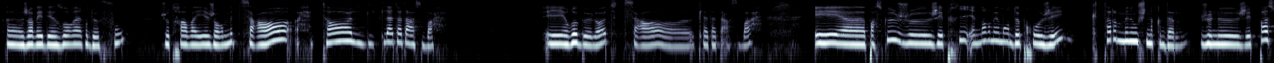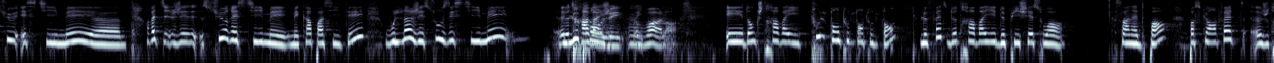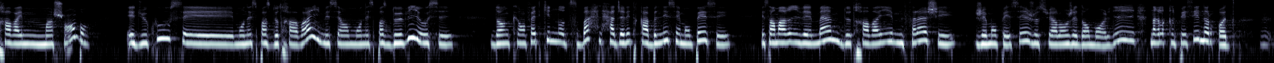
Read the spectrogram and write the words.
Euh, j'avais des horaires de fou. Je travaillais genre 9 Et rebelote 9h 3 h Et euh, parce que je, j'ai pris énormément de projets je ne j'ai pas su estimer en fait j'ai surestimé mes capacités ou là j'ai sous-estimé le, projet. Voilà et donc, je travaillais tout le temps, tout le temps, tout le temps. Le fait de travailler depuis chez soi, ça n'aide pas. Parce qu'en fait, euh, je travaille ma chambre. Et du coup, c'est mon espace de travail, mais c'est mon espace de vie aussi. Donc, en fait, c'est mon PC. Et ça m'arrivait même de travailler fraîche et j'ai mon PC, je suis allongée dans mon lit, le PC, mm, mm.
